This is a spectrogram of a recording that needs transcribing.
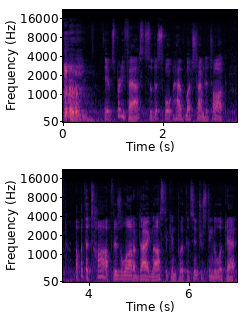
it's pretty fast, so this won't have much time to talk. Up at the top, there's a lot of diagnostic input that's interesting to look at,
